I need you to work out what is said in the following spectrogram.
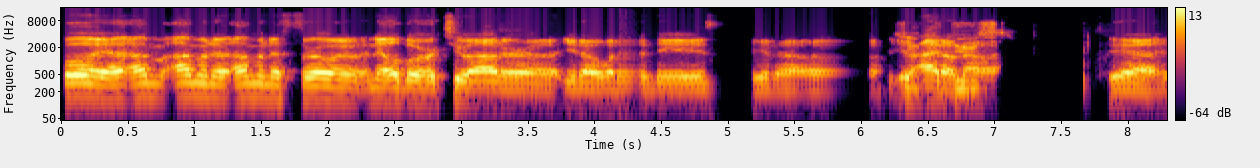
boy, I'm I'm gonna I'm gonna throw an elbow or two out, or uh, you know, one of these, you know, I don't know. Yeah,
